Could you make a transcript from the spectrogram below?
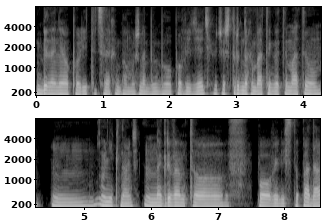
byle nie o polityce, chyba można by było powiedzieć, chociaż trudno chyba tego tematu mm, uniknąć. Nagrywam to w połowie listopada,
